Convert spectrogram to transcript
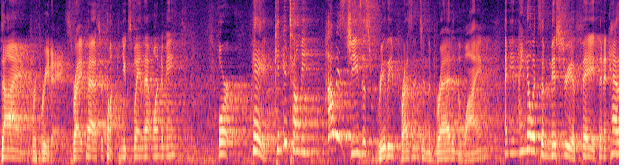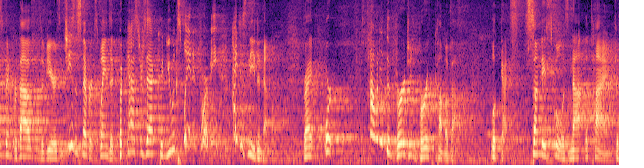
dying for three days? Right, Pastor? Come on, can you explain that one to me? Or, hey, can you tell me, how is Jesus really present in the bread and the wine? I mean, I know it's a mystery of faith, and it has been for thousands of years, and Jesus never explains it. But, Pastor Zach, could you explain it for me? I just need to know, right? Or, how did the virgin birth come about? Look, guys, Sunday school is not the time to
